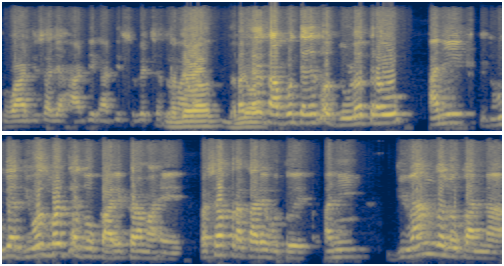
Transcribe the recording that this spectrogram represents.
वाढदिवसाच्या हार्दिक हार्दिक शुभेच्छा. धन्यवाद आपण त्याच्यासोबत जुळत राहू आणि उद्या दिवसभरचा जो कार्यक्रम आहे कशा प्रकारे होतोय आणि दिव्यांग लोकांना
